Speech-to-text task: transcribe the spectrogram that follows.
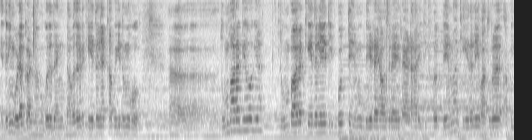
එතනින් ගොඩක් කන්න මොකද දැන් දවසකට කේතලයක් අපි හිතමුකෝ. තුම්පාරක්යෝ කියලා. තුම්පාර කේතලේ තිබොත් එම දේට හවතරයි රෑට හරි තිබ්බොත්තේම කේතලේ වතුර අපි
